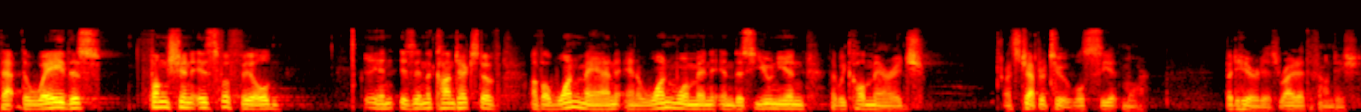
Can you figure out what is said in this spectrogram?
that the way this function is fulfilled in, is in the context of, of a one man and a one woman in this union that we call marriage. That's chapter 2. We'll see it more. But here it is, right at the foundation.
